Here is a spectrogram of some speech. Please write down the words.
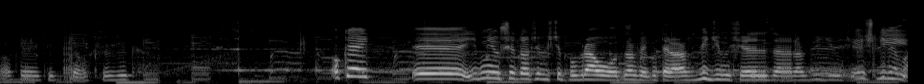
Ok, klikam krzyżyk. Ok, yy, mi już się to oczywiście pobrało, dlatego teraz widzimy się, zaraz widzimy się. Jeśli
